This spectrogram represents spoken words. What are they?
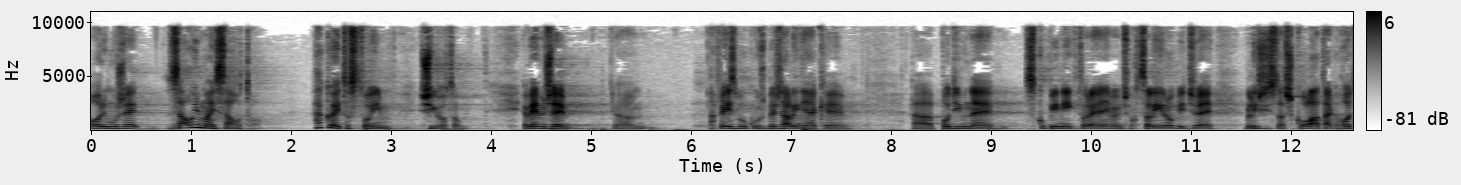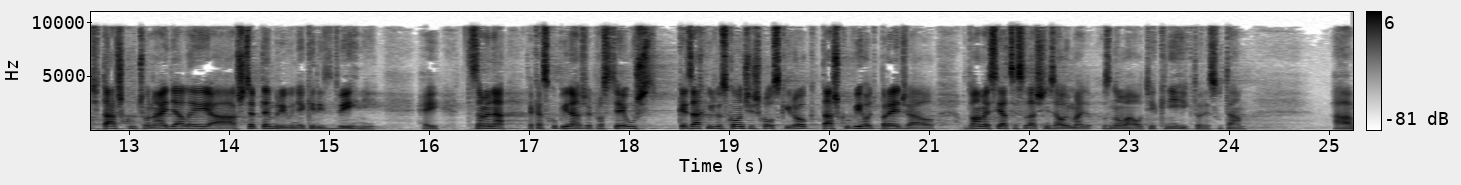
Hovorí mu, že zaujímaj sa o to. Ako je to s tvojim životom? Ja viem, že ehm, na Facebooku už bežali nejaké podivné skupiny, ktoré ja neviem, čo chceli robiť, že blíži sa škola, tak hoď tašku čo najďalej a až v septembri ju niekedy zdvihni. Hej. To znamená taká skupina, že proste už keď za chvíľu skončí školský rok, tašku vyhoď preč a o, o dva mesiace sa začne zaujímať znova o tie knihy, ktoré sú tam. A,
